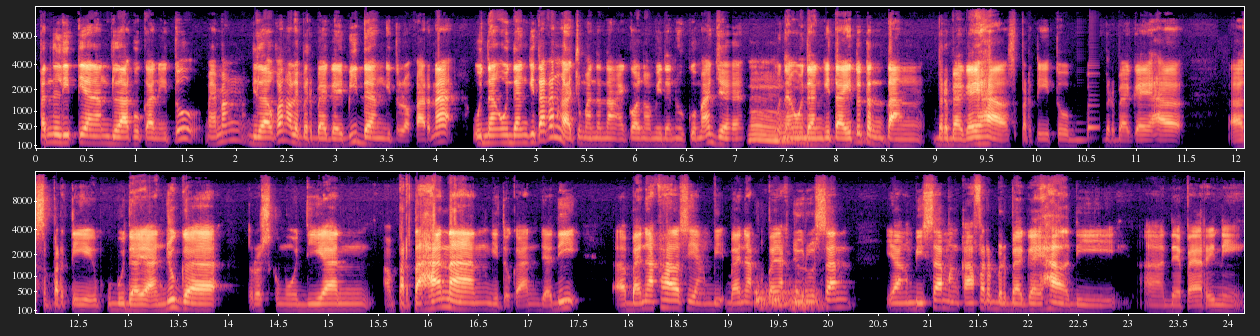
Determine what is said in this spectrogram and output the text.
penelitian yang dilakukan itu memang dilakukan oleh berbagai bidang gitu loh karena undang-undang kita kan nggak cuma tentang ekonomi dan hukum aja Hmm. undang-undang kita itu tentang berbagai hal seperti itu berbagai hal eh, seperti kebudayaan juga terus kemudian eh, pertahanan gitu kan jadi eh, banyak hal sih yang bi- banyak banyak jurusan yang bisa mengcover berbagai hal di eh, DPR ini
